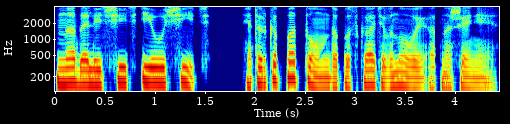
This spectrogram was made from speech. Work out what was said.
надо лечить и учить, и только потом допускать в новые отношения.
